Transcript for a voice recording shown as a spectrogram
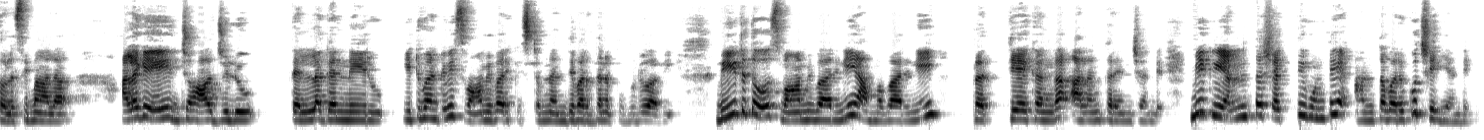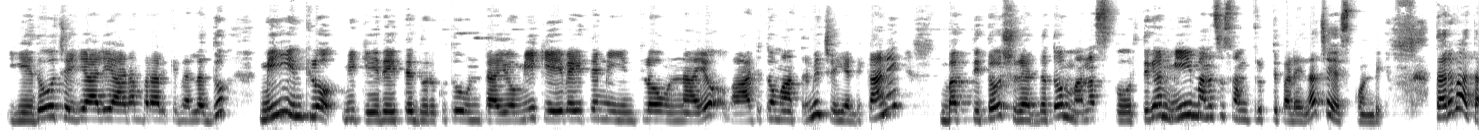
తులసి మాల. అలాగే జాజులు తెల్ల గన్నేరు ఇటువంటివి స్వామివారికి ఇష్టం. నందివర్ధన పువ్వులు అవి. వీటితో స్వామివారిని అమ్మవారిని ప్రత్యేకంగా అలంకరించండి. మీకు ఎంత శక్తి ఉంటే అంతవరకు చెయ్యండి. ఏదో చెయ్యాలి ఆడంబరాలకి వెళ్ళొద్దు. మీ ఇంట్లో మీకు ఏదైతే దొరుకుతూ ఉంటాయో మీకు ఏవైతే మీ ఇంట్లో ఉన్నాయో వాటితో మాత్రమే చేయండి కానీ భక్తితో శ్రద్ధతో మనస్ఫూర్తిగా మీ మనసు సంతృప్తి పడేలా చేసుకోండి. తర్వాత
